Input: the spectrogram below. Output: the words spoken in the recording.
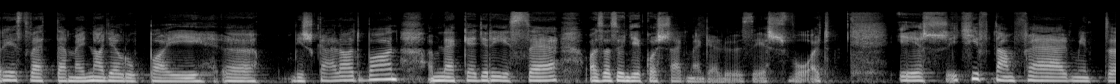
részt vettem egy nagy európai vizsgálatban, aminek egy része az az öngyilkosság megelőzés volt. És így hívtam fel, mint uh,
